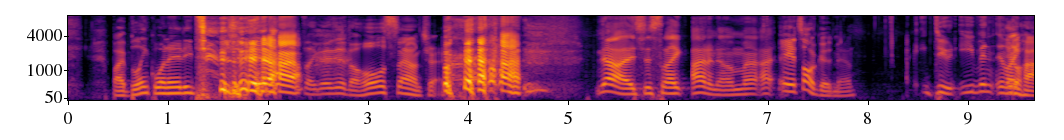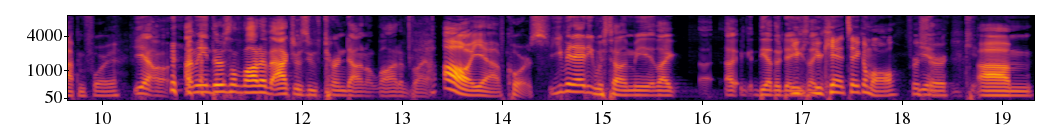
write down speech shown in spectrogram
by Blink 182. Yeah. it's like they did the whole soundtrack. no, it's just like I don't know, man. I, hey, it's all good, man. dude. Even in, It'll like happen for you. yeah, I mean, there's a lot of actors who've turned down a lot of like. Oh yeah, of course. Even Eddie was telling me like uh, uh, the other day. You, he's like, you can't take them all for yeah, sure. Um,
